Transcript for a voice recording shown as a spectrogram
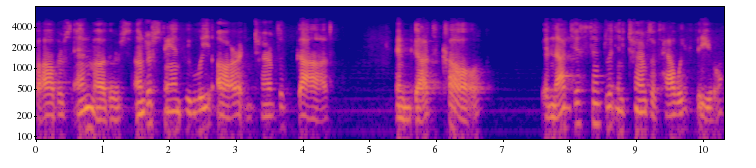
fathers and mothers understand who we are in terms of God and God's call, and not just simply in terms of how we feel,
